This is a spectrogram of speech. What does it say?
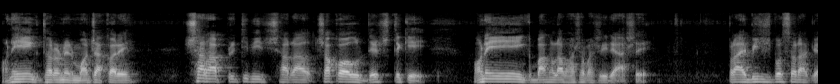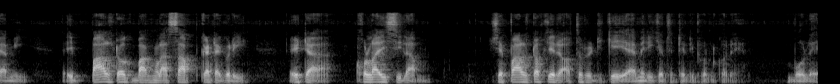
অনেক ধরনের মজা করে। সারা পৃথিবীর, সারা সকল দেশ থেকে অনেক বাংলা ভাষাভাষীরা আসে। প্রায় বিশ বছর আগে আমি এই পালটক বাংলা সাব ক্যাটাগরি এটা খোলাইছিলাম। সে পালটকের অথরিটিকে আমেরিকাতে টেলিফোন করে, বলে,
